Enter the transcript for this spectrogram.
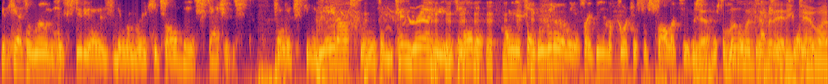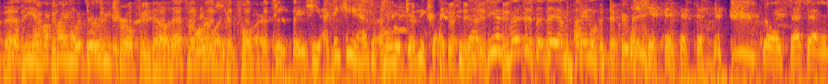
He has a room. His studio is the room where he keeps all of the statues. So it's you know the eight Oscars and the ten Grammys and all the. I mean, it's like literally, it's like being in the Fortress of Solitude. Or Yeah. something. A little intimidating too, I bet. Does he have a Pinewood Derby trophy though? That's what we're looking for. He, he, I think he has a Pinewood Derby trophy. I think he does. He invented the damn Pinewood Derby. so I sat down,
